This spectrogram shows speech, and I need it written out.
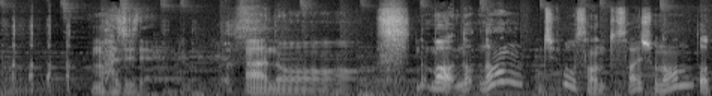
マジで。あのー、まあななん二郎さんと最初何だっ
